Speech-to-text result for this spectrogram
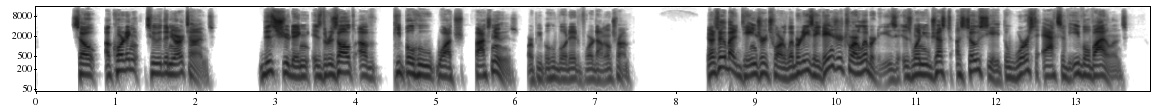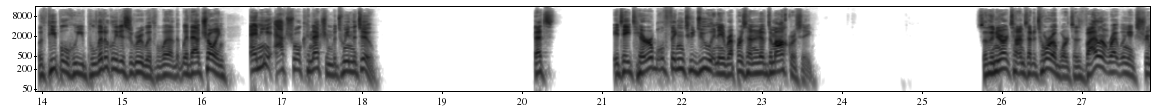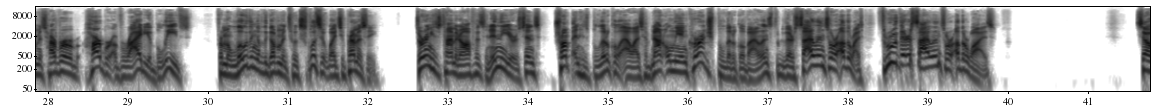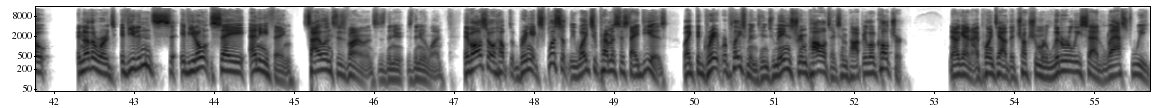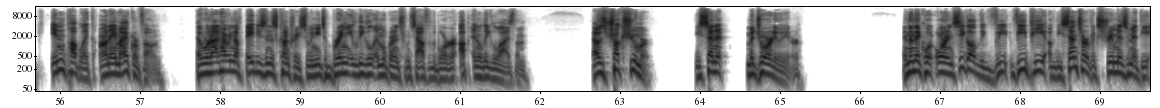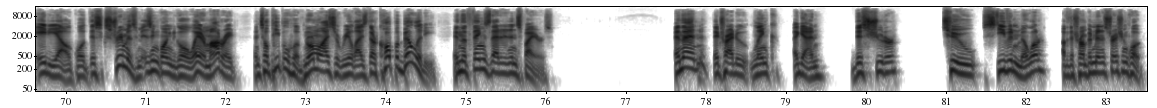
So, according to the New York Times, this shooting is the result of people who watch Fox News or people who voted for Donald Trump. You want to talk about a danger to our liberties? A danger to our liberties is when you just associate the worst acts of evil violence with people who you politically disagree with without showing any actual connection between the two. That's it's a terrible thing to do in a representative democracy. So the New York Times editorial board says violent right-wing extremists harbor, harbor a variety of beliefs from a loathing of the government to explicit white supremacy. During his time in office and in the years since, Trump and his political allies have not only encouraged political violence through their silence or otherwise, through their silence or otherwise. So, in other words, if you didn't, if you don't say anything, silence is violence is the new is the new line. They've also helped bring explicitly white supremacist ideas like the Great Replacement into mainstream politics and popular culture. Now, again, I point out that Chuck Schumer literally said last week in public on a microphone that we're not having enough babies in this country, so we need to bring illegal immigrants from south of the border up and legalize them. That was Chuck Schumer, the Senate Majority Leader. And then they quote Oren Segal, the v- VP of the Center of Extremism at the ADL, quote, this extremism isn't going to go away or moderate until people who have normalized it realize their culpability in the things that it inspires. And then they try to link, again, this shooter to Stephen Miller of the Trump administration, quote,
